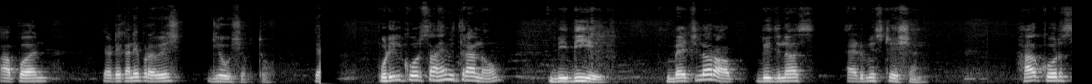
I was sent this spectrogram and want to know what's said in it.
आपण या ठिकाणी प्रवेश घेऊ शकतो. पुढील कोर्स आहे मित्रांनो B B A bachelor of business administration हा कोर्स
